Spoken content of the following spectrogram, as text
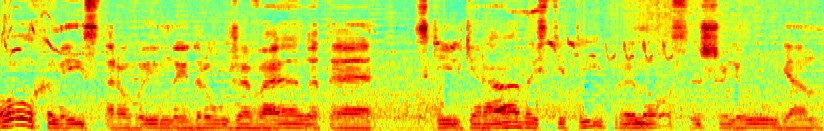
Ох, мій старовинний друже велете, скільки радості ти приносиш людям.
